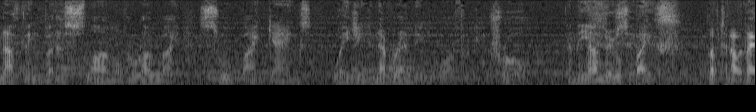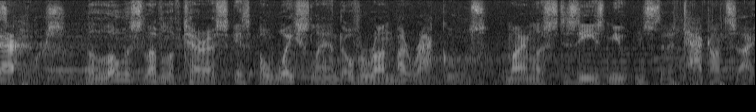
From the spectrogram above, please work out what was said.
nothing but a slum overrun by swoop bike gangs, waging a never-ending war for control. And the undercity is Love to know what they are. The lowest level of Taris is a wasteland overrun by rat ghouls, mindless, diseased mutants that attack on sight.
